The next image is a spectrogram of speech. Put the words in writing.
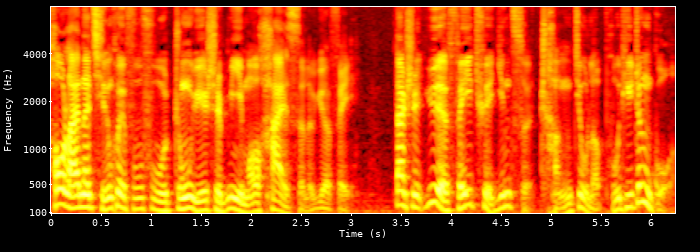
后来呢，秦桧夫妇终于是密谋害死了岳飞，但是岳飞却因此成就了菩提正果，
